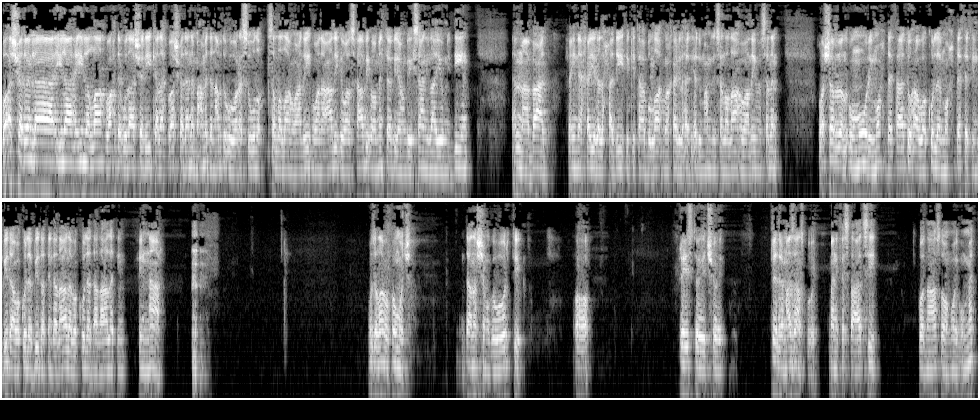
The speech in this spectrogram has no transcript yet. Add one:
وأشهد أن لا إله إلا الله وحده لا شريك له وأشهد أن محمدا عبده ورسوله صلى الله عليه وعلى آله وأصحابه ومن تبعهم بإحسان إلى يوم الدين. أما بعد فإن خير الحديث كتاب الله وخير الهدي هدي محمد صلى الله عليه وسلم وشر الأمور محدثاتها وكل محدثة بدعة وكل بدعة دلالة وكل دلالة في النار. Uz Allahovu pomoć danas ćemo govoriti o predstojećoj predramazanskoj manifestaciji pod naslovom Moj umet.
